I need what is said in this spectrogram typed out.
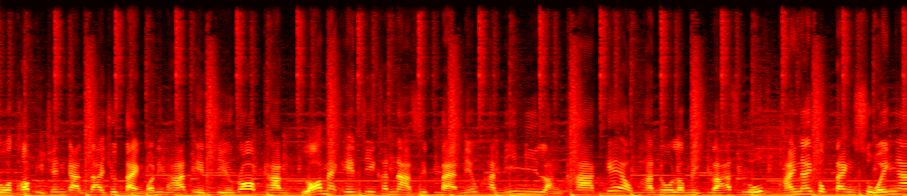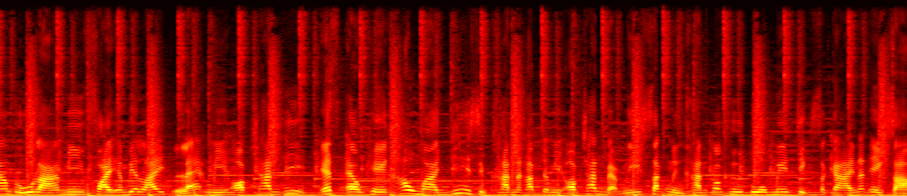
ตัวท็อปอีกเช่นกัน ได้ชุดแต่งบอดี้พาร์ท AMG รอบคัน ล้อแม็ก AG ขนาด 18 นิ้วคันนี้มีหลังคาแก้วพาโนรามิกก a าสลูปภายในตกแต่งสวยงามหรูหรา มีไฟแอมเบียนไลท์และมีออปชันที่ SLK เข้ามา 20 คันนะครับ จะมีออปชันแบบนี้สัก 1 คันก็คือตัว Magic Sky นั่นเองสา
